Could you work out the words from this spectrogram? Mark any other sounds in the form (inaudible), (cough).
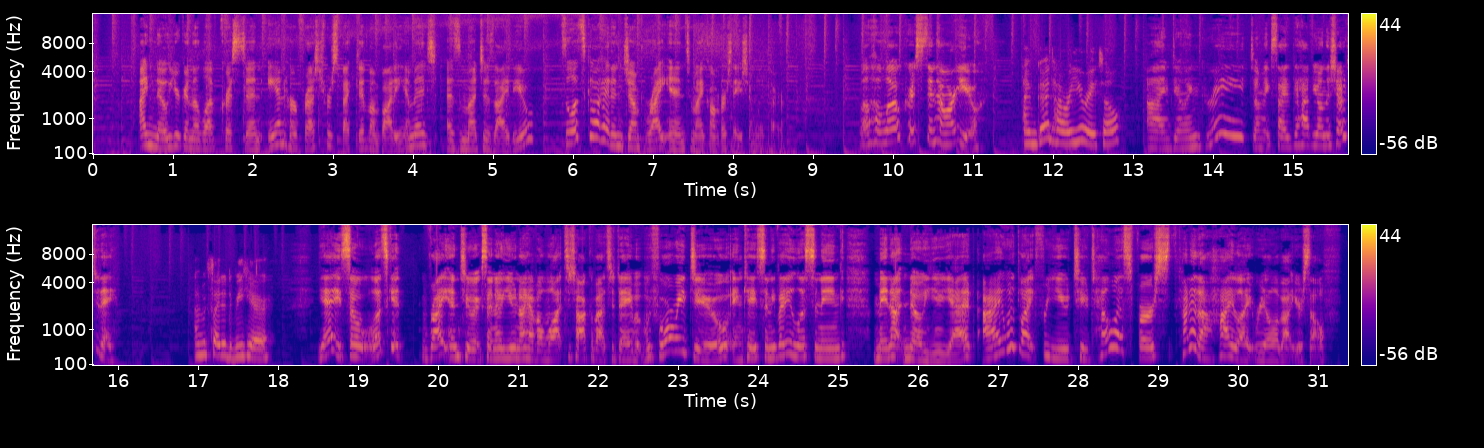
I know you're going to love Kristen and her fresh perspective on body image as much as I do. So let's go ahead and jump right into my conversation with her. Well, hello, Kristen. How are you? I'm good. How are you, Rachel? I'm doing great. I'm excited to have you on the show today. I'm excited to be here. Yay. So let's get right into it because I know you and I have a lot to talk about today. But before we do, in case anybody listening may not know you yet, I would like for you to tell us first kind of the highlight reel about yourself.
